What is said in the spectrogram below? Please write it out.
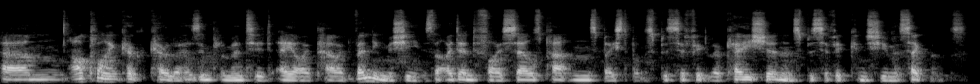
Um, our client Coca Cola has implemented AI powered vending machines that identify sales patterns based upon specific location and specific consumer segments.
